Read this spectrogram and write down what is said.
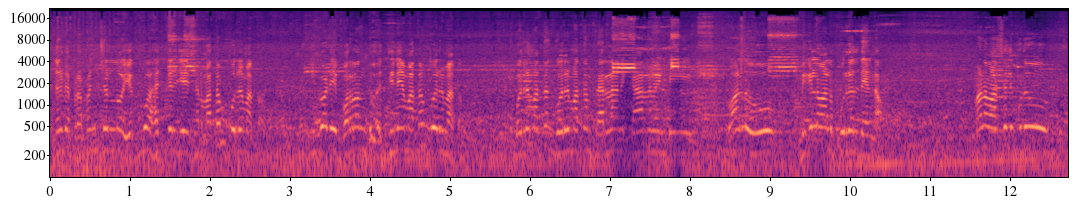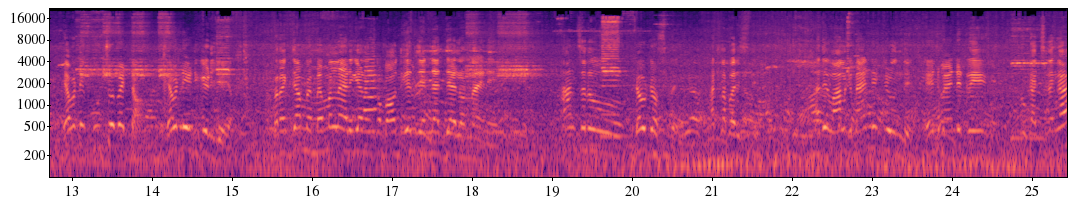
ఎందుకంటే ప్రపంచంలో ఎక్కువ హత్యలు చేసిన మతం పుర్రె మతం. ఇంకోటి బుర్రంతో తినే మతం గొర్రె మతం. గొర్రె మతం గొర్రె మతం పెరగడానికి కారణం ఏంటి? వాళ్ళు మిగిలిన వాళ్ళు పుర్రెలు తినడం మనం అసలు ఇప్పుడు ఎవరిని కూర్చోబెట్టాం? ఎవరిని ఎడ్యుకేట్ చేయం? ఫర్ ఎగ్జాంపుల్ మిమ్మల్ని అడిగాను ఒక భౌతికత ఎన్ని అధ్యాయాలు ఉన్నాయని. ఆన్సరు డౌట్ వస్తుంది. అట్లా పరిస్థితి. అదే వాళ్ళకి మ్యాండేటరీ ఉంది. ఏంటి మ్యాండేటరీ నువ్వు ఖచ్చితంగా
